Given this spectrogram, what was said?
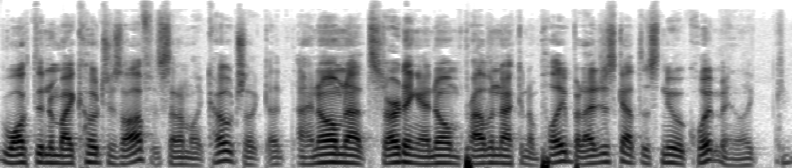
walked into my coach's office, and I'm like, Coach, like I, I know I'm not starting. I know I'm probably not gonna play, but I just got this new equipment. Like, could,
